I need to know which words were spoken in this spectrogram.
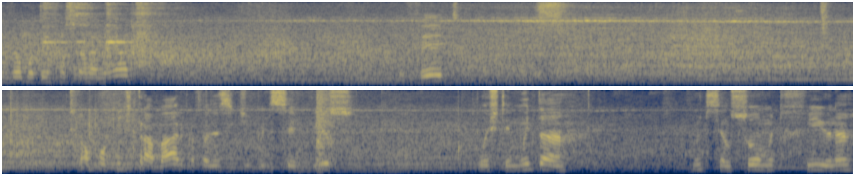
Vamos ver o motor em funcionamento. Perfeito. Dá um pouquinho de trabalho para fazer esse tipo de serviço. Pois tem muita muito sensor, muito fio, né?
